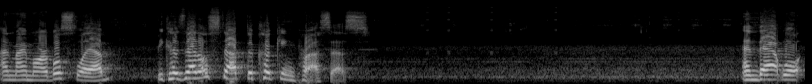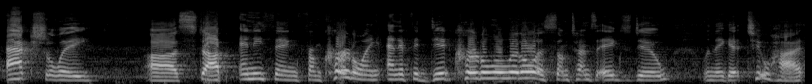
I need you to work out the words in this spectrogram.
on my marble slab, because that'll stop the cooking process. and that will actually uh, stop anything from curdling. And if it did curdle a little, as sometimes eggs do when they get too hot,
